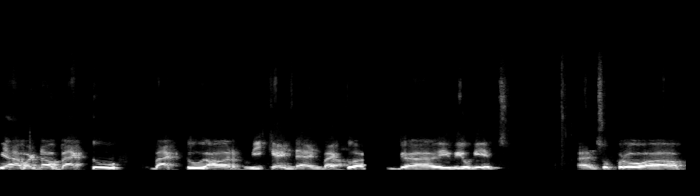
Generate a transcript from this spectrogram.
yeah, but now back to back to our weekend and back Yeah. to our uh, review games. And Supro, uh,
